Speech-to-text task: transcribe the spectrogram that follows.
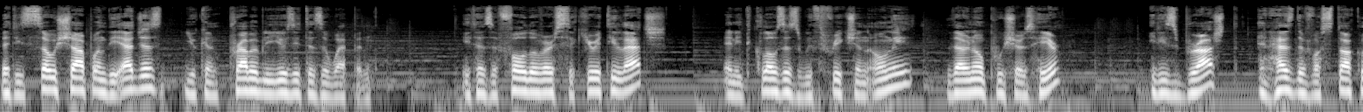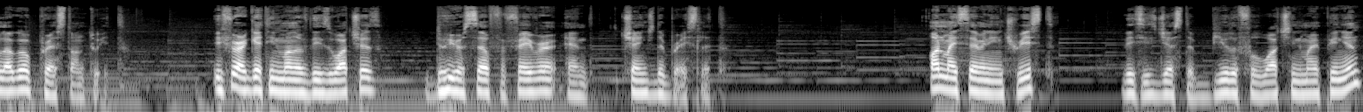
that is so sharp on the edges you can probably use it as a weapon. It has a fold over security latch and it closes with friction only. There are no pushers here. It is brushed and has the Vostok logo pressed onto it. If you are getting one of these watches, do yourself a favor and change the bracelet. On my 7 inch wrist, this is just a beautiful watch in my opinion.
